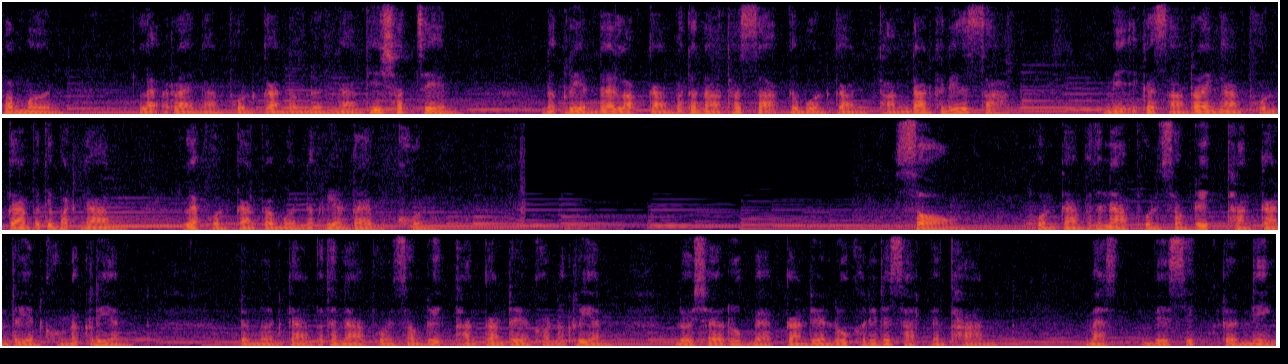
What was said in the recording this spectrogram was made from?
ประเมิน และรายงานผลการดำเนินงานที่ชัดเจน นักเรียนได้รับการพัฒนาทักษะกระบวนการทางด้านคณิตศาสตร์ มีเอกสารรายงานผลการปฏิบัติงาน และผลการประเมินนักเรียนรายบุคคล 2. ผลการพัฒนาผลสำฤทธิ์ทางการเรียนของนักเรียนดำเนินการพัฒนาผลสำฤทธิ์ทางการเรียนของนักเรียน โดยใช้รูปแบบการเรียนรู้คณิตศาสตร์เป็นฐาน Math Basic Learning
